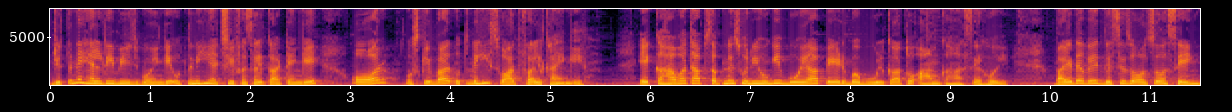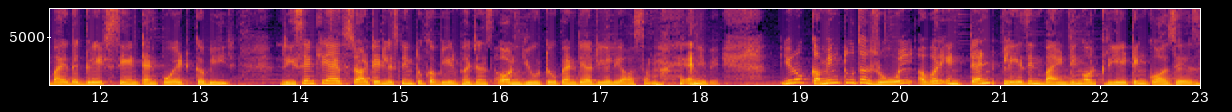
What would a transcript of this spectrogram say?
जितने हेल्दी बीज बोएँगे, उतनी ही अच्छी फ़सल काटेंगे और उसके बाद उतने ही स्वाद फल खाएँगे। एक कहावत आप सबने सुनी होगी, बोया पेड़ बबूल का तो आम कहाँ से होए? By the way this is also a saying by the great saint and poet Kabir recently I recently i've started listening to kabir bhajans on youtube and they are really awesome. Anyway, you know, coming to the role, our intent plays in binding or creating causes.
